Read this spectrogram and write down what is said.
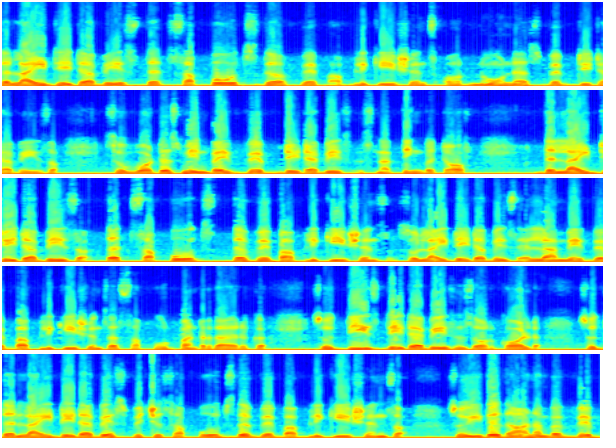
the light database that supports the web applications are known as web database so what is meant by web database is nothing but of the light database that supports the web applications so light database எல்லாமே web applications support பண்றதா இருக்கு so these databases are called so the light database which supports the web applications so இதுதான் நம்ம web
